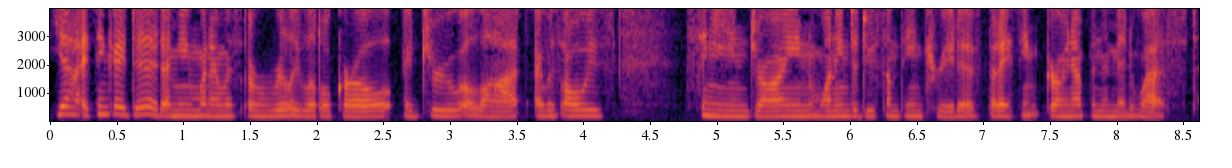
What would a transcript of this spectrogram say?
Yeah, I think I did. I mean, when I was a really little girl, I drew a lot. I was always singing, drawing, wanting to do something creative, but I think growing up in the Midwest,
